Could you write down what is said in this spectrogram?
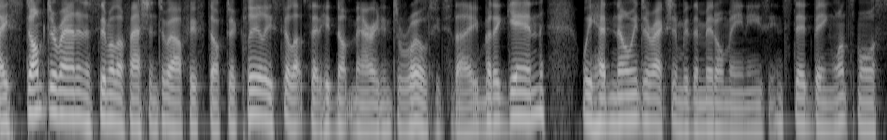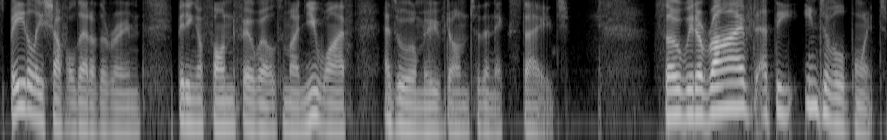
They stomped around in a similar fashion to our fifth doctor, clearly still upset he'd not married into royalty today. But again, we had no interaction with the metal meanies, instead, being once more speedily shuffled out of the room, bidding a fond farewell to my new wife as we were moved on to the next stage. So we'd arrived at the interval point,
